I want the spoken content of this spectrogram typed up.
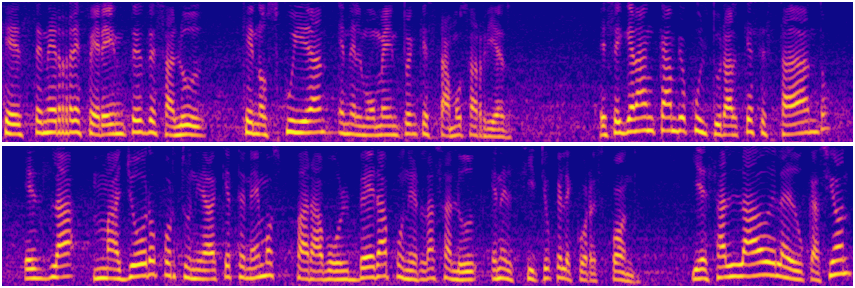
que es tener referentes de salud que nos cuidan en el momento en que estamos a riesgo. Ese gran cambio cultural que se está dando es la mayor oportunidad que tenemos para volver a poner la salud en el sitio que le corresponde. Y es al lado de la educación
